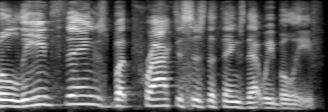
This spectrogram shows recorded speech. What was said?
believe things, but practices the things that we believe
